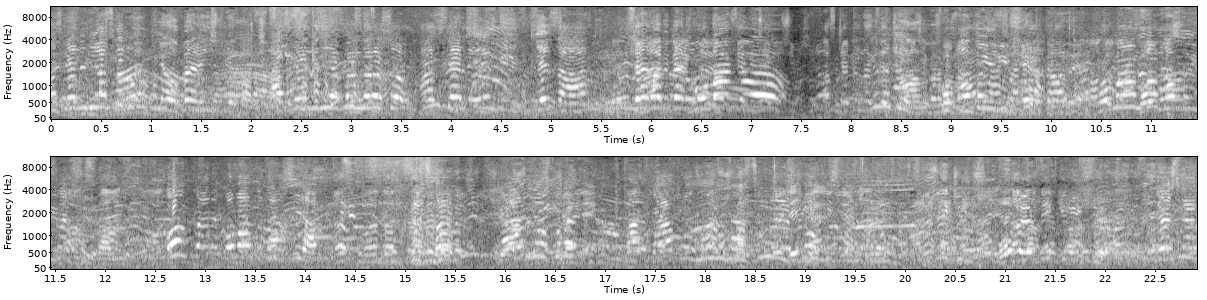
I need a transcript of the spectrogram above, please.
Askerliğini yaptın mı? Yok ben hiç yapmadım. Askerliğini yapanlara sor. Askerde en büyük ceza Sen abi ben komando. Askerden komando yürüyüşü. Komando yürüyüşü. 10 tane komando dersi yap. Nasıl komando? Kağıdını okuma. Bak kağıdını okuma. O ördek yürüyüşü. Göster.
